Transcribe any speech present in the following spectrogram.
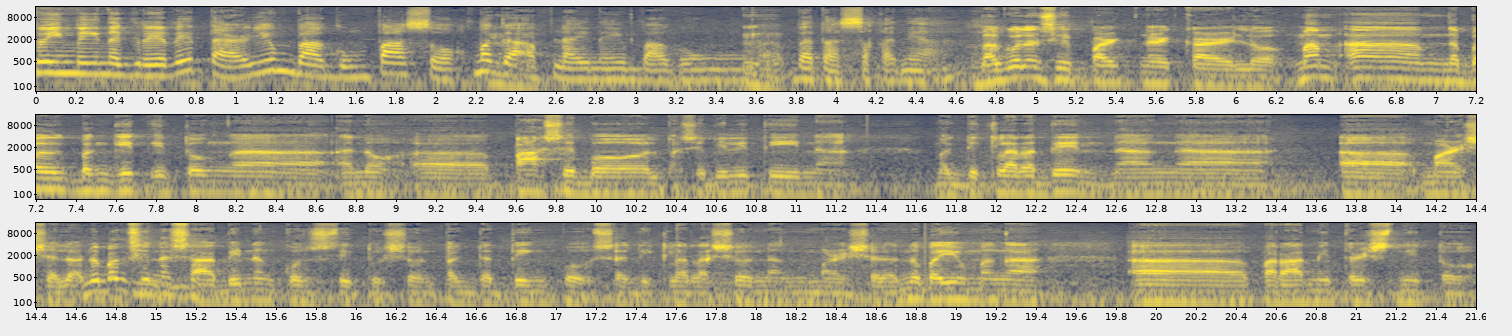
tuwing may nagre-retire, yung bagong pasok, mag apply na yung bagong ah, batas sa kanya. Bago lang si partner Carlo. Ma'am, um, nabanggit itong ah, ano ah, possible possibility na magdeklara din ng ah, ah, martial law. Ano bang sinasabi ng konstitusyon pagdating po sa deklarasyon ng martial law? Ano ba yung mga ah, parameters nito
